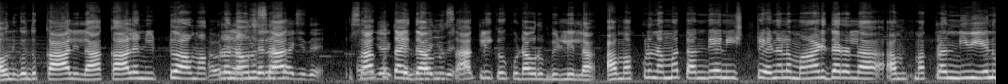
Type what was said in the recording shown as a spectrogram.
ಅವನಿಗೊಂದು ಕಾಲಿಲ್ಲ. ಆ ಕಾಲನ್ನು ಇಟ್ಟು ಆ ಮಕ್ಕಳನ್ನ ಅವನು. ಸಾಕುತ್ತಾ ಇದ್ದ. ಅವನು ಸಾಕ್ಲಿಕ್ಕೂ ಕೂಡ ಅವರು ಬಿಡ್ಲಿಲ್ಲ. ಆ ಮಕ್ಕಳು ನಮ್ಮ ತಂದೆಯನ್ನು ಇಷ್ಟು ಏನೆಲ್ಲ ಮಾಡಿದಾರಲ್ಲ ಆ ಮಕ್ಕಳನ್ನು ನೀವು ಏನು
